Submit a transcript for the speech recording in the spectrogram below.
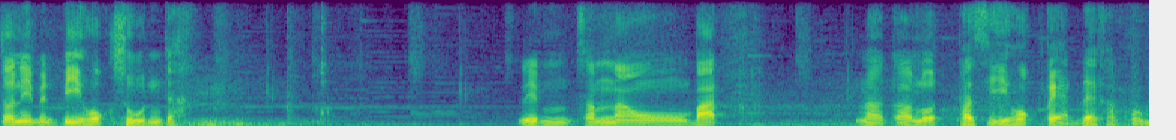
ตัวนี้เป็นปีหกศูนย์จ้ะเล่มสำเนาบัตรแล้วก็รถภาษีหกแปดด้วยครับผม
